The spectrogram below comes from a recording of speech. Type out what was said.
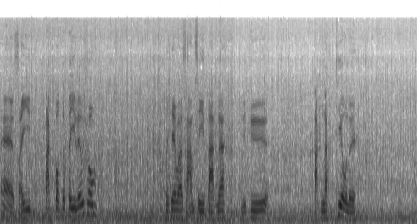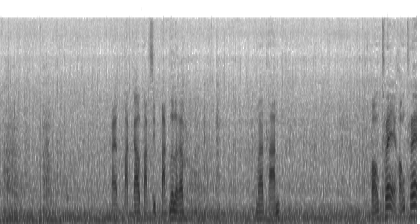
แหมใส่ตักปกติเลยผู้ชม ไม่ใช่ว่าสามสี่ตักนะ นี่คือตักนักเที่ยวเลยแปดตักเก้าตักสิบตักนั่นแหละครับ มาฐาน ของแท้ของแท้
